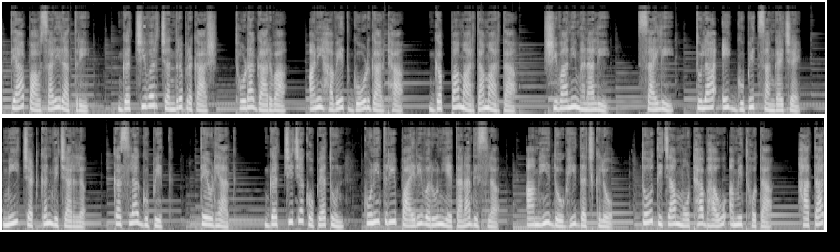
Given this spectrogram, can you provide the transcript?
त्या पावसाळी रात्री गच्चीवर चंद्रप्रकाश थोडा गारवा आणि हवेत गोड गारठा. गप्पा मारता मारता शिवानी म्हणाली सायली तुला एक गुपित सांगायचंय. मी चटकन विचारलं कसला गुपित? तेवढ्यात गच्चीच्या कोप्यातून कुणीतरी पायरीवरून येताना दिसलं. आम्ही दोघी दचकलो. तो तिचा मोठा भाऊ अमित होता. हातात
